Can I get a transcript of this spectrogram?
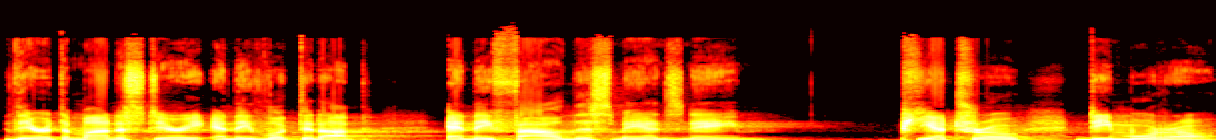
there at the monastery and they looked it up and they found this man's name Pietro Di Mauro.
